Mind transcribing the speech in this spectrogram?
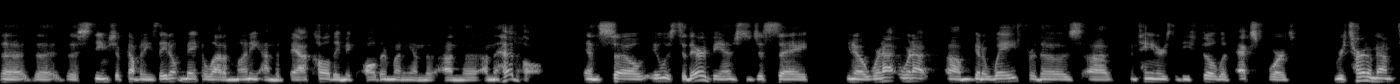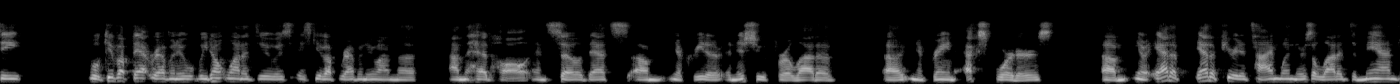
the, the, the steamship companies, they don't make a lot of money on the backhaul. They make all their money on the, on the, on the head haul. And so it was to their advantage to just say, you know, we're not, we're not um, going to wait for those uh, containers to be filled with exports, return them empty. We'll give up that revenue. What we don't want to do is, is give up revenue on the, on the head haul. And so that's, um, you know, created an issue for a lot of, uh, you know, grain exporters. Um, you know, at a, at a period of time when there's a lot of demand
